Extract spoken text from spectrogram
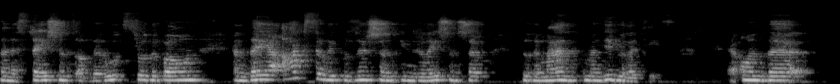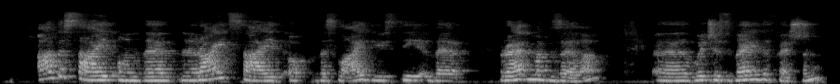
fenestrations of the roots through the bone, and they are axially positioned in relationship to the man- mandibular teeth. Uh, on the other side, on the right side of the slide, you see the red maxilla, uh, which is very deficient.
